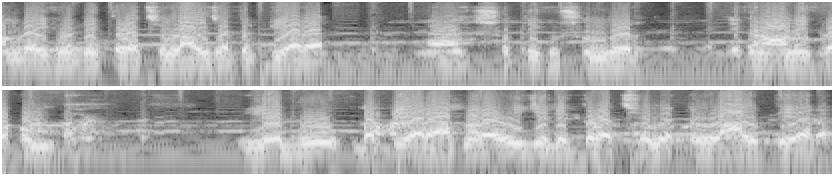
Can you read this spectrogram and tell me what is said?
আমরা এখানে দেখতে পাচ্ছি, লাল জাতের পেয়ারা। সত্যি খুব সুন্দর। এখানে অনেক রকম লেবু বা পেয়ারা। আপনারা ওই যে দেখতে পাচ্ছেন, একটা লাল পেয়ারা।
